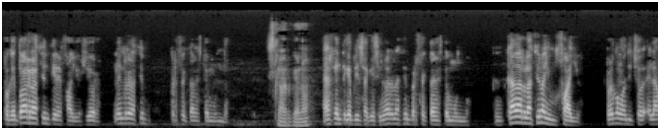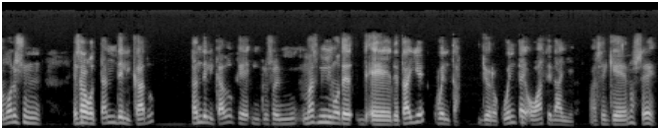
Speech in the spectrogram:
Porque toda relación tiene fallos, y ahora, no hay relación perfecta en este mundo. Claro que no. Hay gente que piensa que si no hay relación perfecta en este mundo, en cada relación hay un fallo. Pero como he dicho, el amor es, un, es algo tan delicado, tan delicado que incluso el más mínimo de- de- eh, detalle cuenta, lloro, cuenta o hace daño. Así que, no sé,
